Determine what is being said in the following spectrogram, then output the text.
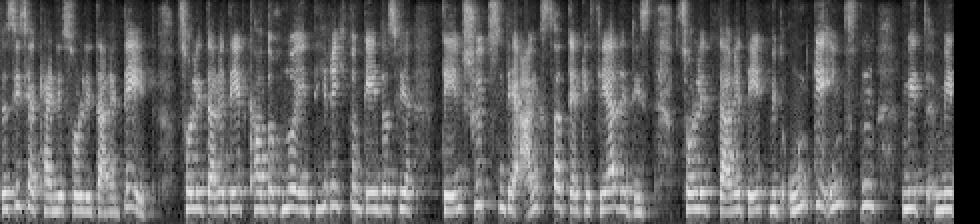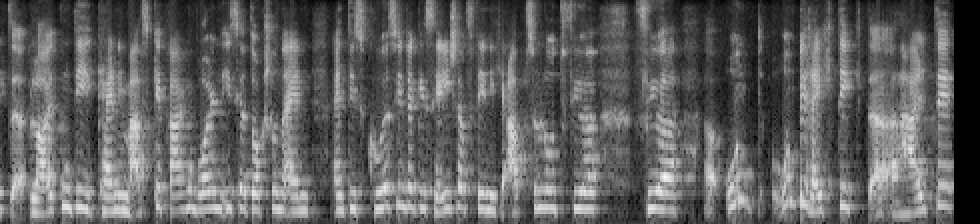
Das ist ja keine Solidarität. Solidarität kann doch nur in die Richtung gehen, dass wir den schützen, der Angst hat, der gefährdet ist. Solidarität mit Ungeimpften, mit, mit Leuten, die keine Maske tragen wollen, ist ja doch schon ein, ein Diskurs in der Gesellschaft, den ich absolut für, für äh, un, unberechtigt äh, halte,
